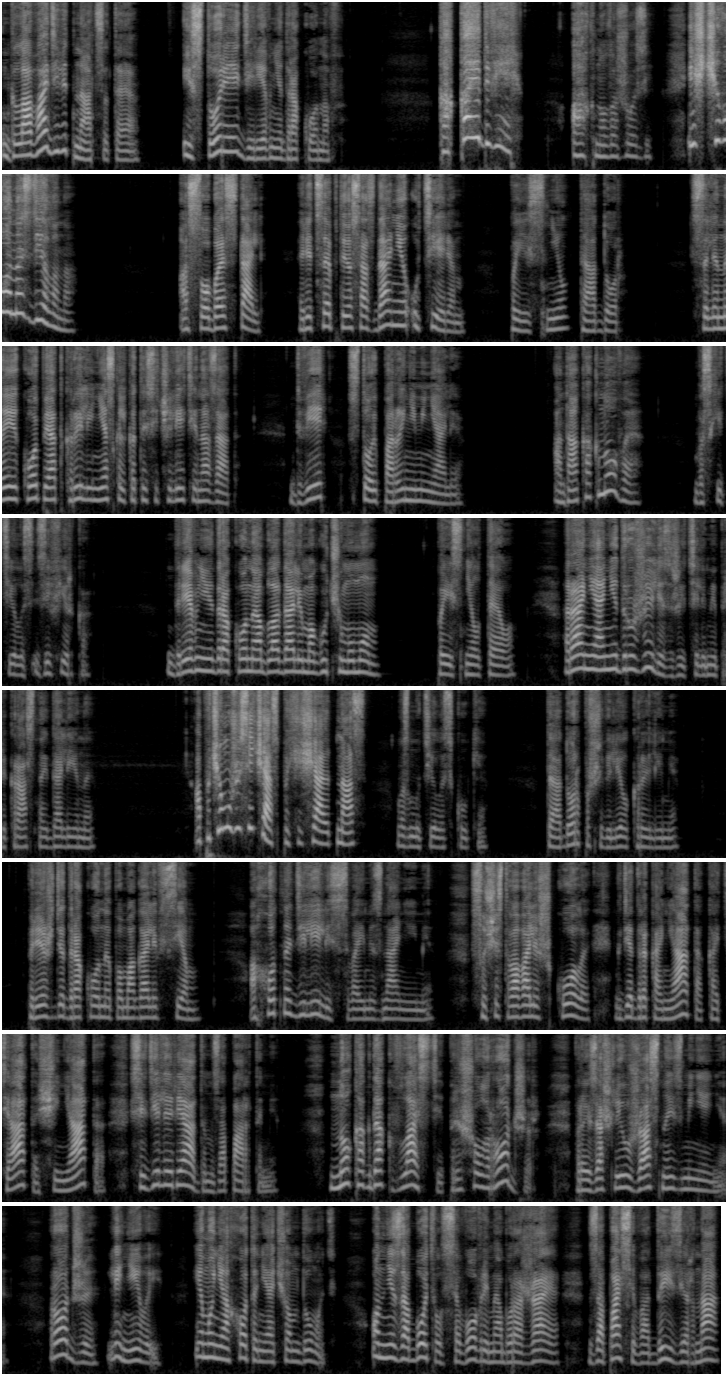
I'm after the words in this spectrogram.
Глава 19. История деревни драконов. «Какая дверь?» — ахнула Жози. «Из чего она сделана?» «Особая сталь. Рецепт ее создания утерян», — пояснил Теодор. Соляные копии открыли несколько тысячелетий назад. Дверь с той поры не меняли. «Она как новая», — восхитилась Зефирка. «Древние драконы обладали могучим умом», — пояснил Тео. «Ранее они дружили с жителями прекрасной долины». «А почему же сейчас похищают нас?» — возмутилась Куки. Теодор пошевелил крыльями. Прежде драконы помогали всем, охотно делились своими знаниями. Существовали школы, где драконята, котята, щенята сидели рядом за партами. Но когда к власти пришел Роджер, произошли ужасные изменения. Роджи ленивый, ему неохота ни о чем думать. Он не заботился вовремя об урожае, запасе воды, зерна.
